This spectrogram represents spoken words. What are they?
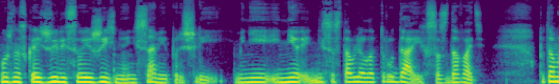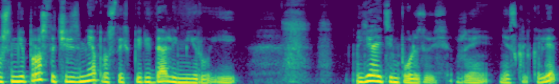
можно сказать, жили своей жизнью, они сами пришли. Мне и не, не составляло труда их создавать. Потому что мне просто, через меня просто их передали миру. И я этим пользуюсь уже несколько лет.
